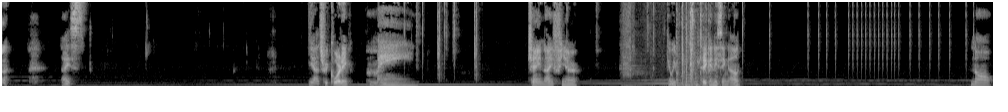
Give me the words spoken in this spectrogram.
nice. Yeah, it's recording. Main Okay, knife here. Can we take anything out? No.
